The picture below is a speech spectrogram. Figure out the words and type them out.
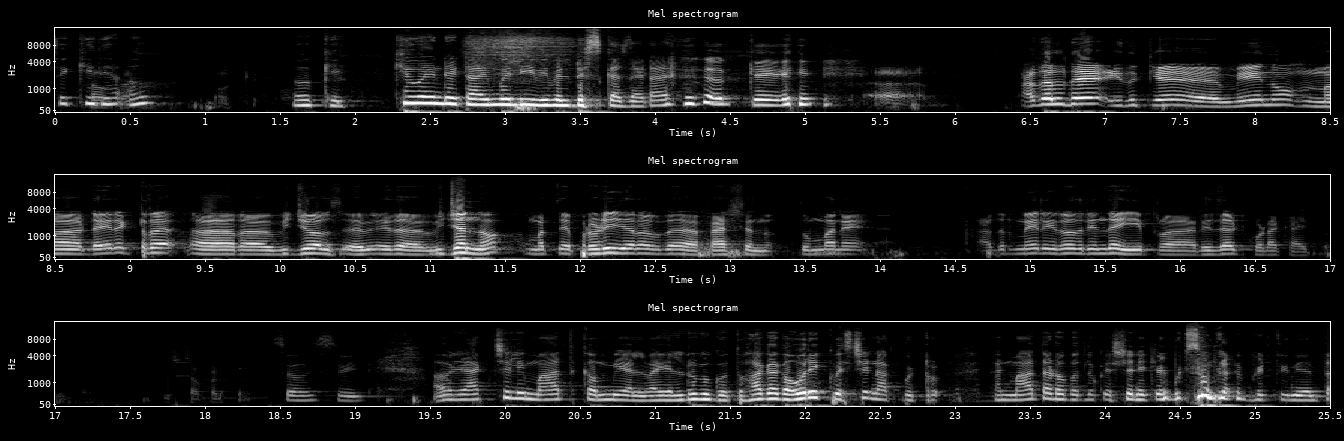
ಸಿಕ್ಕಿದೆಯಾ? ಓಕೆ ಕ್ಯೂ ಆ್ಯಂಡ್ ಎ ಟೈಮಲ್ಲಿ we will discuss that okay ಅದಲ್ಲದೆ ಇದಕ್ಕೆ ಮೇನು ಡೈರೆಕ್ಟರ್ ವಿಜುವಲ್ಸ್ ಇದು ವಿಜನ್ನು ಮತ್ತು ಪ್ರೊಡ್ಯೂಸರ್ ಅವ್ರದ ಫ್ಯಾಷನ್ನು ತುಂಬಾ ಅದ್ರ ಮೇಲೆ ಇರೋದ್ರಿಂದ ಈ ರಿಸಲ್ಟ್ ಕೊಡೋಕ್ಕಾಯ್ತು ಅಂತ ಇಷ್ಟಪಡ್ತೀನಿ. ಸೊ ಸ್ವೀಟ್ ಅವ್ರು ಆ್ಯಕ್ಚುಲಿ ಮಾತು ಕಮ್ಮಿ ಅಲ್ವಾ? ಎಲ್ರಿಗೂ ಗೊತ್ತು. ಹಾಗಾಗಿ ಅವರೇ ಕ್ವೆಶನ್ ಹಾಕ್ಬಿಟ್ರು. ನಾನು ಮಾತಾಡೋ ಬದಲು ಕ್ವೆಶನ್ ಕೇಳ್ಬಿಟ್ಟು ಸುಮ್ಮನೆ ಆಗ್ಬಿಡ್ತೀನಿ ಅಂತ.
